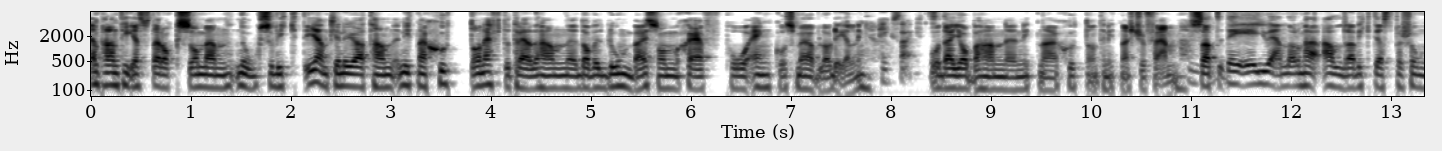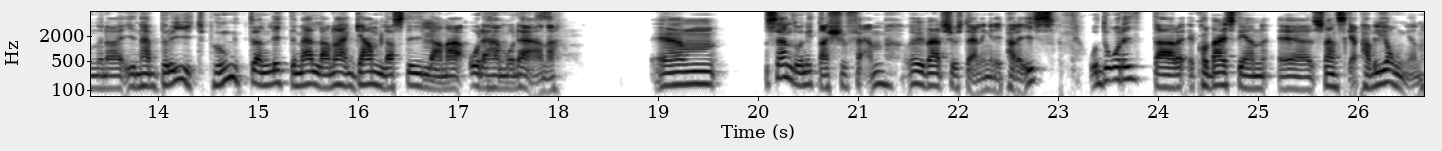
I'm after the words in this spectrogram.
En parentes där också, men nog så viktig egentligen, det är att han 1917 efterträder han David Blomberg som chef på NKs möbelavdelning. Exakt. Och där jobbar han eh, 1917 till 1925. Så att det är ju en av de här allra viktigaste personerna i den här brytpunkten lite mellan de här gamla stilarna och det här moderna. Ehm, sen då 1925, då är världsutställningen i Paris. Och då ritar Carl Bergsten eh, svenska paviljongen.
